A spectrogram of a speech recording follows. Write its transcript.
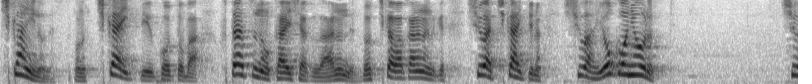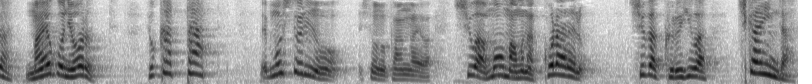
近いのです。この近いっていう言葉、二つの解釈があるんです。どっちかわからないんだけど、主は近いっていうのは、主は横におる。主は真横におる。よかったでもう一人の人の考えは、主はもう間もなく来られる。主が来る日は近いんだ。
